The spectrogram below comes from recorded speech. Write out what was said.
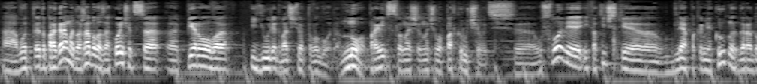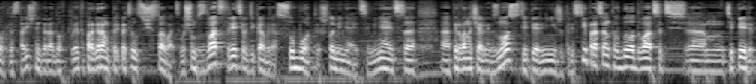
А вот эта программа должна была закончиться 1 э, июля 2024 года. Но правительство начало подкручивать э, условия, и фактически э, для пока менее крупных городов, для столичных городов, эта программа прекратила существовать. В общем, с 23 декабря, с субботы, что меняется? Меняется э, первоначальный взнос, теперь не ниже 30%, было 20%, эм, теперь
